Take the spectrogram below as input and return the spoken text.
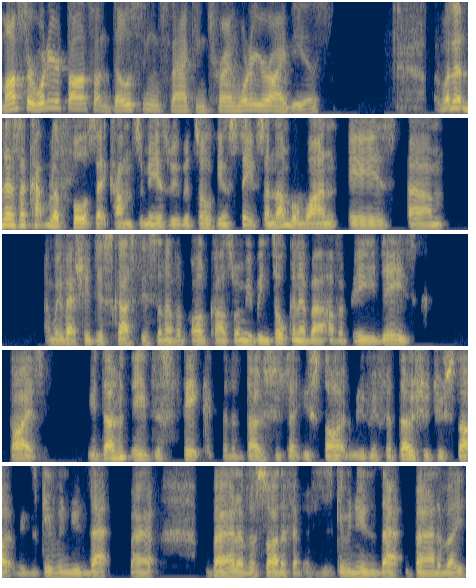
Mobster, what are your thoughts on dosing and stacking tren? What are your ideas? Well, there's a couple of thoughts that come to me as we were talking, Steve. So number one is um, and we've actually discussed this on other podcasts when we've been talking about other PEDs. Guys, you don't need to stick to the dosage that you start with. If the dosage you start with is giving you that bad, bad of a side effect, if it's giving you that bad of a,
